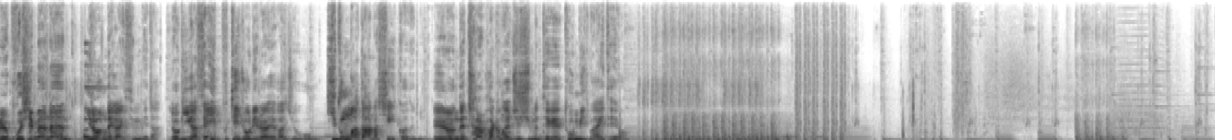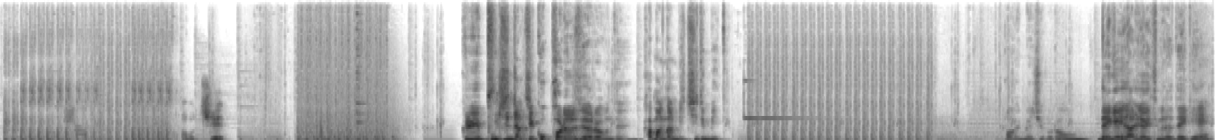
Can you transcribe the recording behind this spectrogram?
그리고 보시면은 이런 데가 있습니다. 여기가 세이프티 졸이라 해가지고 기둥마다 하나씩 있거든요. 이런 데 잘 활용해 주시면 되게 도움이 많이 돼요. 오, 쉣. 그리고 붕신장치 꼭 버려주세요, 여러분들. 가방 낭비 지립니다. 어, 이런 식으로. 4개 날려 있습니다, 4개.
